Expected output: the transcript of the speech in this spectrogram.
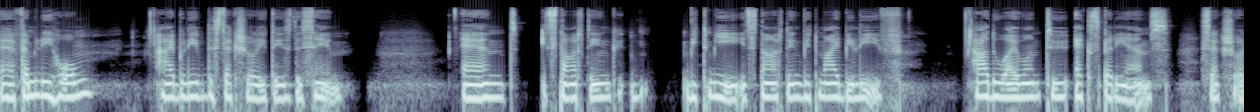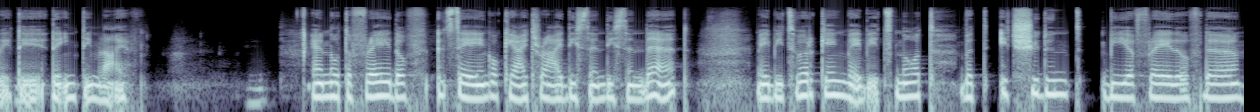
uh, family home. I believe the sexuality is the same. And it's starting with me. It's starting with my belief. How do I want to experience sexuality, the intimate life? And not afraid of saying, okay, I tried this and this and that. Maybe it's working, maybe it's not, but it shouldn't be afraid of the,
